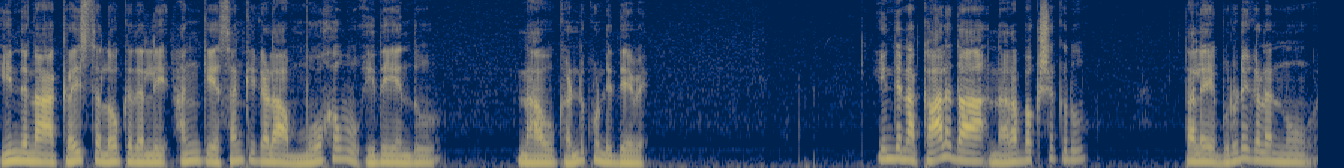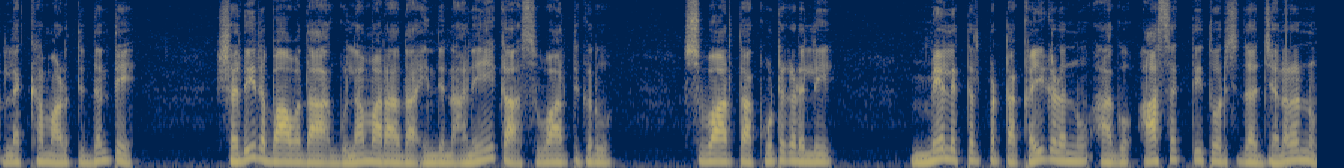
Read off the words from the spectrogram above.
ಇಂದಿನ ಕ್ರೈಸ್ತ ಲೋಕದಲ್ಲಿ ಅಂಕೆ ಸಂಖ್ಯೆಗಳ ಮೋಹವೂ ಇದೆ ಎಂದು ನಾವು ಕಂಡುಕೊಂಡಿದ್ದೇವೆ. ಇಂದಿನ ಕಾಲದ ನರಭಕ್ಷಕರು ತಲೆ ಬುರುಡೆಗಳನ್ನು ಲೆಕ್ಕ ಮಾಡುತ್ತಿದ್ದಂತೆ ಶರೀರ ಭಾವದ ಗುಲಾಮರಾದ ಇಂದಿನ ಅನೇಕ ಸುವಾರ್ಥಿಕರು ಸುವಾರ್ಥ ಕೂಟಗಳಲ್ಲಿ ಮೇಲೆತ್ತಲ್ಪಟ್ಟ ಕೈಗಳನ್ನು ಹಾಗೂ ಆಸಕ್ತಿ ತೋರಿಸಿದ ಜನರನ್ನು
